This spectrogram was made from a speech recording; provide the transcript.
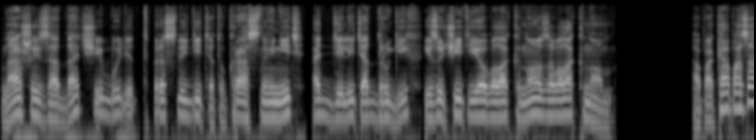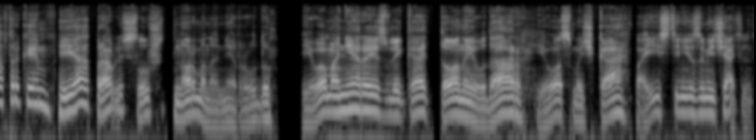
Нашей задачей будет проследить эту красную нить, отделить от других, изучить ее волокно за волокном. А пока позавтракаем, я отправлюсь слушать Нормана Неруду. Его манера извлекать тон и удар, его смычка поистине замечательны.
